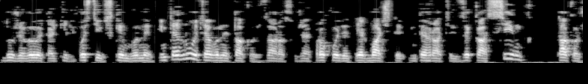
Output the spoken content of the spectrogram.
дуже велика кількість постів, з ким вони інтегруються. Вони також зараз вже проходять, як бачите, інтеграцію з ZK Sync. Також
